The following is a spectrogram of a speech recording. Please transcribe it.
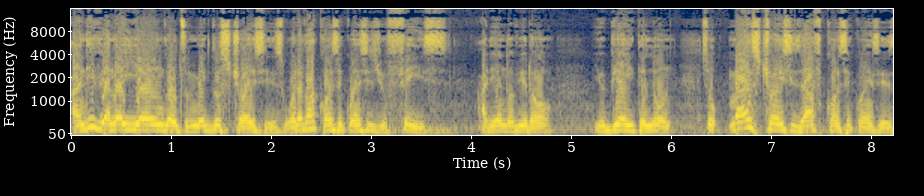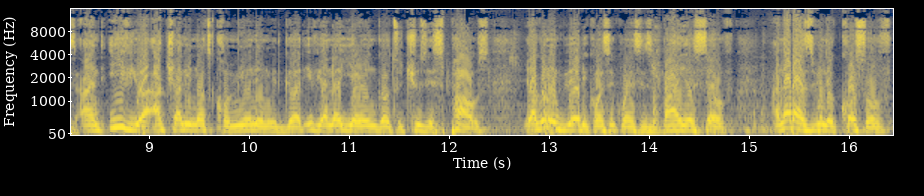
And if you are not hearing God to make those choices, whatever consequences you face, at the end of it all, you bear it alone. So man's choices have consequences. And if you are actually not communing with God, if you are not hearing God to choose a spouse, you are going to bear the consequences by yourself. And that has been the cause of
